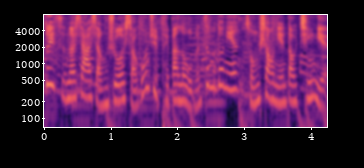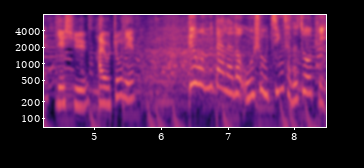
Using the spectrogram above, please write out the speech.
对此呢，夏想说，小公举陪伴了我们这么多年，从少年到青年，也许还有中年。给我们带来了无数精彩的作品。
